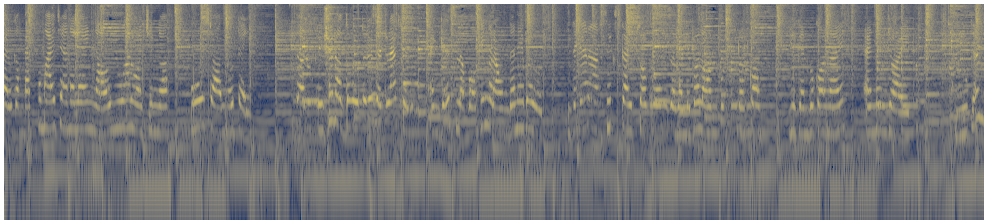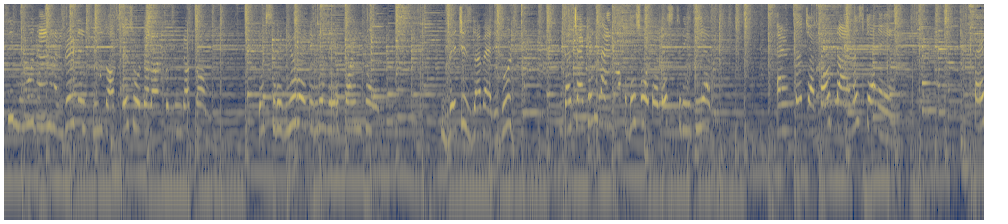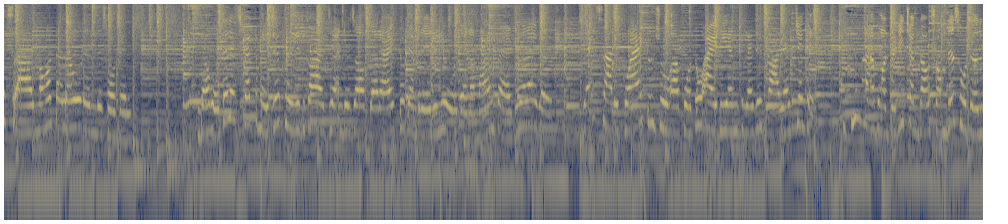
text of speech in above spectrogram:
welcome back to my channel and now you are watching a 4-star hotel. The location of the hotel is attractive and guests love walking around the neighborhood. There are 6 types of rooms available on booking.com. You can book online and enjoy it. You can see more than 100 reviews of this hotel on booking.com. Its review rating is 8.2 the very good. The check-in time of this hotel is 3 p.m. and the check-out time is 10 a.m. Pets are not allowed in this hotel. The hotel expects major credit cards and reserves the right to temporarily hold an amount prior to arrival. Guests are required to show a photo ID and credit card at check-in. If you have already checked out from this hotel,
